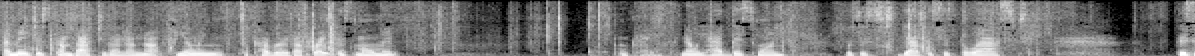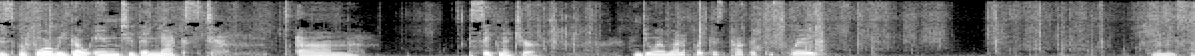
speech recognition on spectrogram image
I may just come back to that. I'm not feeling to cover it up right this moment. Okay, now we had this one. Was this, yeah, this is the last. This is before we go into the next um, signature. And do I want to put this pocket this way? Let me see.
